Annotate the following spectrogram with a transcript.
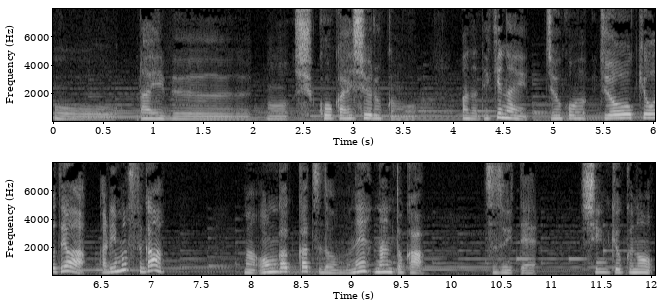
こうライブの公開収録もまだできない状況ではありますがまあ音楽活動もねなんとか続いて新曲の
